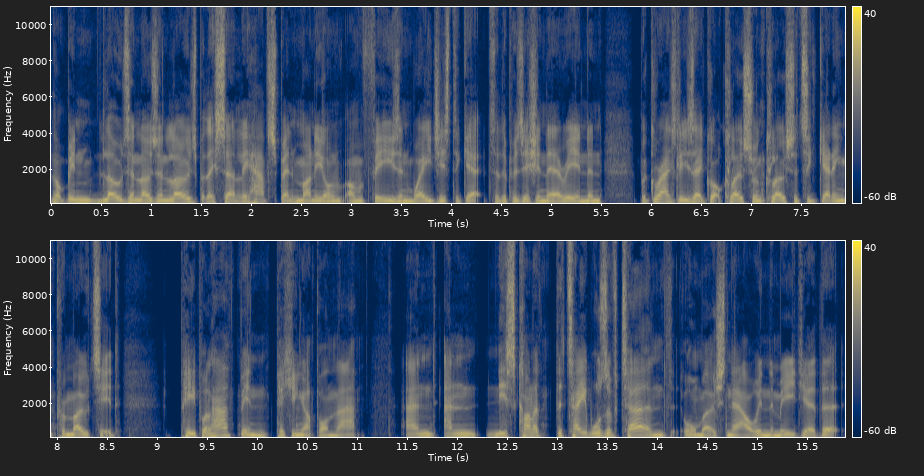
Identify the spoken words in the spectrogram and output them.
not been loads and loads and loads, but they certainly have spent money on, on fees and wages to get to the position they're in. And but gradually, as they've got closer and closer to getting promoted, people have been picking up on that and and it's kind of the tables have turned almost now in the media that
